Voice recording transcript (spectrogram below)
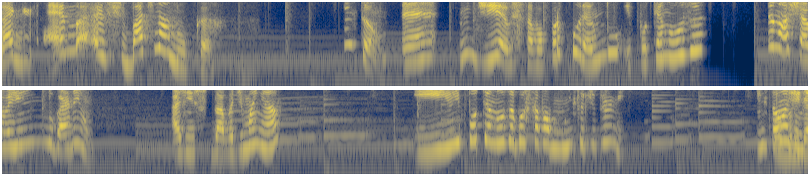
É, é, bate na nuca. Então, é, um dia eu estava procurando hipotenusa, eu não achava ele em lugar nenhum. A gente estudava de manhã e hipotenusa gostava muito de dormir. Então a gente,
